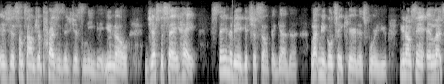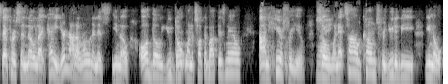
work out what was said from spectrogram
It's just sometimes your presence is just needed, you know, just to say, hey, stay in the bed, get yourself together let me go take care of this for you. You know what I'm saying? It lets that person know, like, hey, you're not alone in this, you know, although you don't want to talk about this now, I'm here for you. Right. So when that time comes for you to be, you know,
